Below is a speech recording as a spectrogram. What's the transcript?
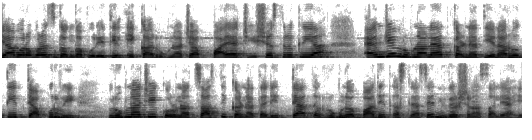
याबरोबरच गंगापूर येथील एका रुग्णाच्या पायाची शस्त्रक्रिया एमजीएम रुग्णालयात करण्यात येणार होती. त्यापूर्वी रुग्णाची कोरोना चाचणी करण्यात आली. त्यात रुग्ण बाधित असल्याचे निदर्शनास आले आहे.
